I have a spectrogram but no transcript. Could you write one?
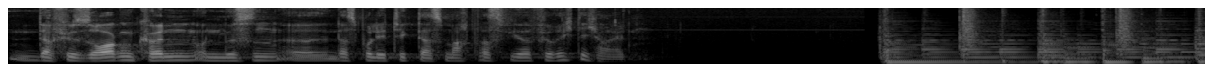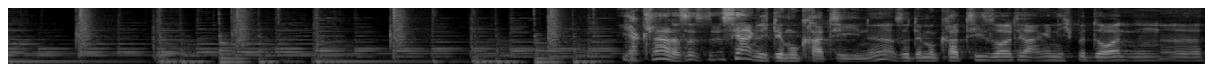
dafür sorgen können und müssen, äh, dass Politik das macht, was wir für richtig halten. Ja klar, das ist, ist ja eigentlich Demokratie. Ne? Also Demokratie sollte ja eigentlich nicht bedeuten, äh,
